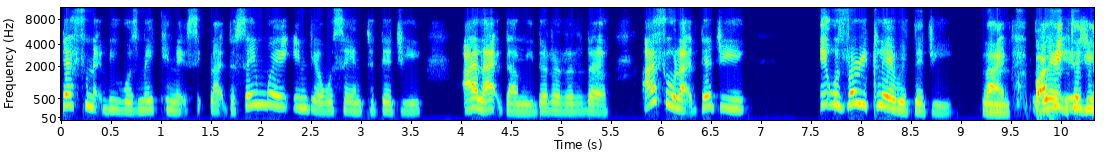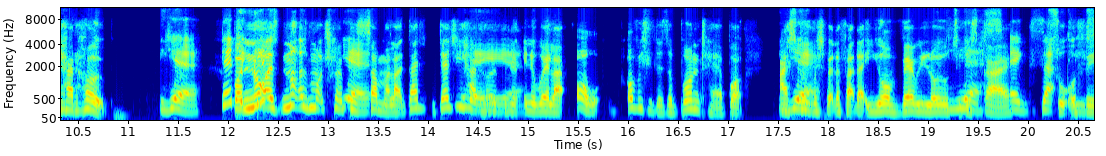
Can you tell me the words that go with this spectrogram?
definitely was making it like the same way Indiyah was saying to Deji, "I like Dami." Da da da da. da. I feel like Deji. It was very clear with Deji. Like, Mm. but I think Deji had hope, yeah, Deji, but not Deji- as not as much hope Yeah. as Summer. Like that, Deji had Yeah, hope yeah, In, a, in a way, like, oh, obviously there's a bond here, but I still respect the fact that you're very loyal to this guy. exactly. sort of So,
